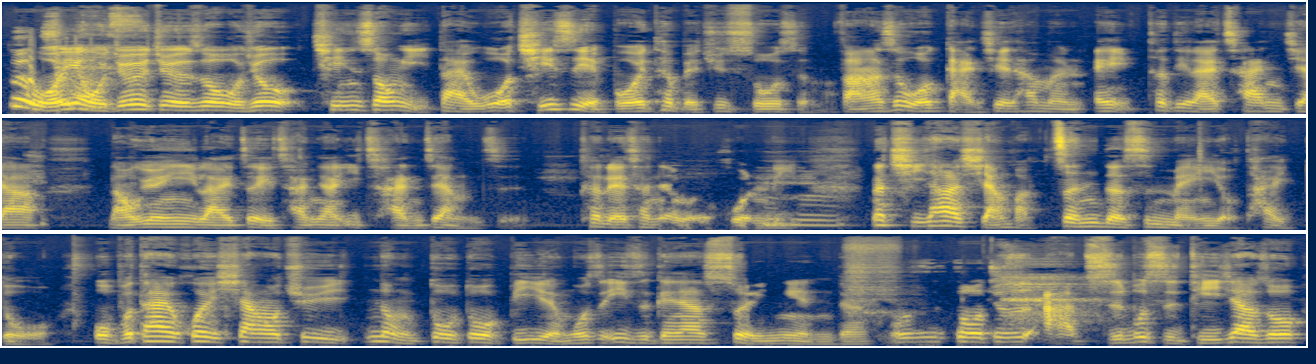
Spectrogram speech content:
对我而言，我就会觉得说，我就轻松以待。我其实也不会特别去说什么，反而是我感谢他们，哎，特地来参加，然后愿意来这里参加一餐这样子。特别参加我的婚礼，嗯，那其他的想法真的是没有太多。我不太会像要去那种咄咄逼人，或是一直跟人家碎念的，或是说就是啊，时不时提一下说，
